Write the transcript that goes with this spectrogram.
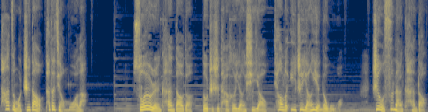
他怎么知道他的脚磨了？所有人看到的都只是他和杨希瑶跳了一支养眼的舞，只有思南看到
